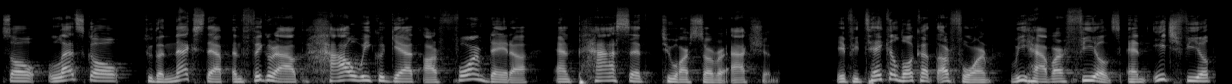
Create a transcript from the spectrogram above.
So let's go to the next step and figure out how we could get our form data and pass it to our server action. If we take a look at our form, we have our fields and each field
